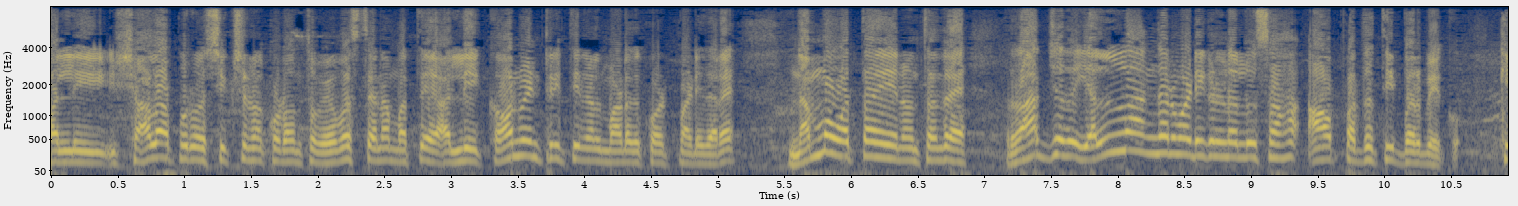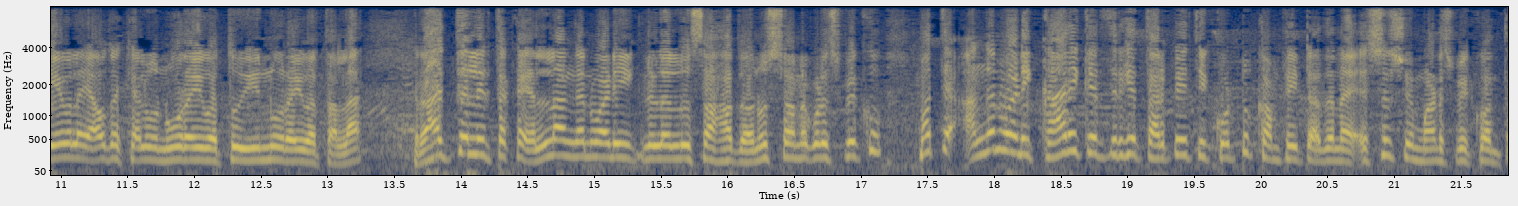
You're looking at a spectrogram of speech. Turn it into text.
ಅಲ್ಲಿ ಶಾಲಾ ಪೂರ್ವ ಶಿಕ್ಷಣ ಕೊಡುವಂತ ವ್ಯವಸ್ಥೆನ ಮತ್ತೆ ಅಲ್ಲಿ ಕಾನ್ವೆಂಟ್ ರೀತಿನಲ್ಲಿ ಮಾಡೋದು ಕೋರ್ಟ್ ಮಾಡಿದ್ದಾರೆ. ನಮ್ಮ ಒತ್ತಾಯ ಏನು ಅಂತಂದ್ರೆ, ರಾಜ್ಯದ ಎಲ್ಲ ಅಂಗನವಾಡಿಗಳಲ್ಲೂ ಸಹ ಆ ಪದ್ಧತಿ ಬರಬೇಕು. ಕೇವಲ ಯಾವುದೋ ಕೆಲವು ನೂರೈವತ್ತು, ಇನ್ನೂರೈವತ್ತಲ್ಲ. ರಾಜ್ಯದಲ್ಲಿರ್ತಕ್ಕ ಎಲ್ಲ ಅಂಗನವಾಡಿಗಳಲ್ಲೂ ಸಹ ಅದು ಅನುಷ್ಠಾನಗೊಳಿಸಬೇಕು. ಮತ್ತೆ ಅಂಗನವಾಡಿ ಕಾರ್ಯಕರ್ತರಿಗೆ ತರಬೇತಿ ಕೊಟ್ಟು ಕಂಪ್ಲೀಟ್ ಅದನ್ನು ಯಶಸ್ವಿ ಮಾಡಿಸಬೇಕು ಅಂತ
